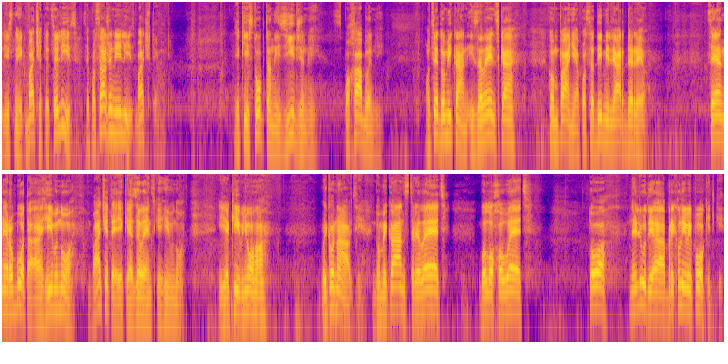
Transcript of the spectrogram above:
лісник. Бачите, це ліс, це посаджений ліс, бачите? От. Який стоптаний, з'їджений, спохаблений. Оце Домікан і Зеленська компанія посади мільярд дерев. Це не робота, а гівно. Бачите, яке Зеленське гівно? І які в нього виконавці. Домикан, стрілець, болоховець. То не люди, а брехливі покидьки.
